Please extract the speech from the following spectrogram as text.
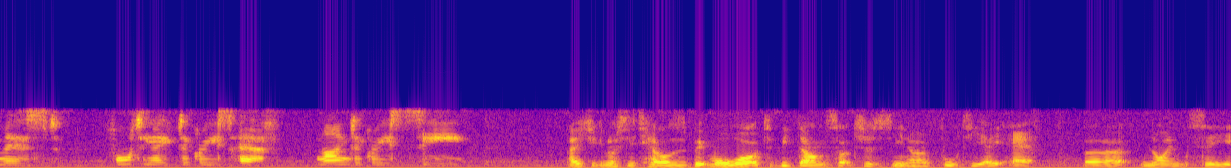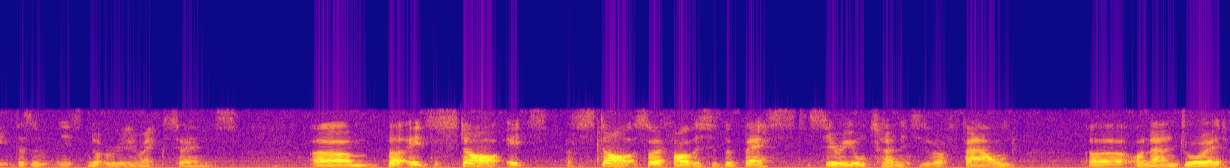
mist, 48 degrees F, 9 degrees C. As you can obviously tell, there's a bit more work to be done, such as, you know, 48F, uh, 9C. It doesn't, it's not really make sense. Um, but it's a start. It's a start. So far, this is the best Siri alternative I've found uh, on Android.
